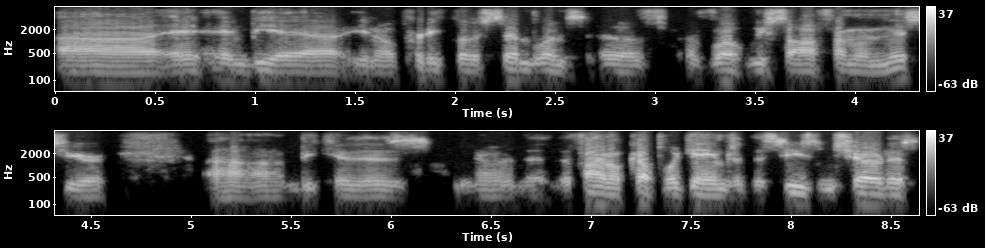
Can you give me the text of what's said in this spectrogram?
uh, and, and, be a you know pretty close semblance of, of what we saw from him this year, uh, because you know the, the, final couple of games of the season showed us.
